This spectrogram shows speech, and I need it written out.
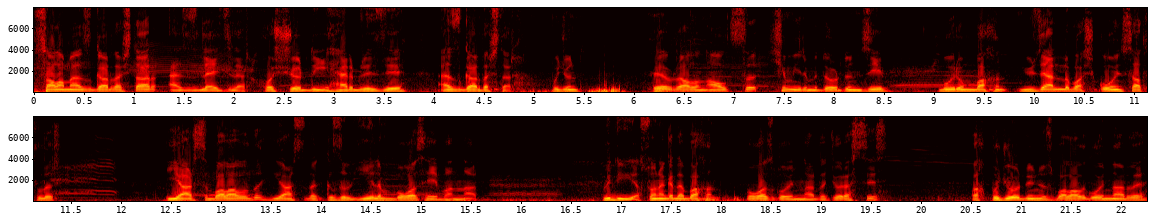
Salam əziz qardaşlar, əziz izləyicilər. Xoş gördük hər birinizi. Əziz qardaşlar, bu gün fevralın 6-sı 2024-cü il. Buyurun baxın, 150 baş qoyun satılır. Yarısı balalıdır, yarısı da qızıl yelin boğaz heyvanlar. Videoya sona qədər baxın, boğaz qoyunlarda görəsiniz. Bax bu gördüyünüz balalı qoyunlardır.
